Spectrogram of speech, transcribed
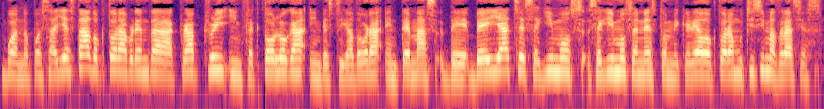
Bueno, pues ahí está, doctora Brenda Crabtree, infectóloga, investigadora en temas de VIH. Seguimos, seguimos en esto, mi querida doctora. Muchísimas gracias.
